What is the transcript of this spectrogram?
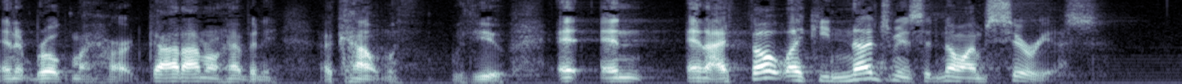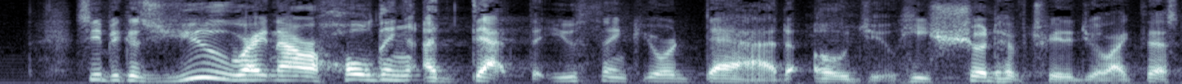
and it broke my heart. God, I don't have any account with, with you. And, and, and I felt like He nudged me and said, No, I'm serious. See, because you right now are holding a debt that you think your dad owed you. He should have treated you like this.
